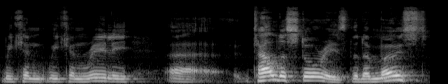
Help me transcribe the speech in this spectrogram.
We can, we can really uh, tell the stories that are most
